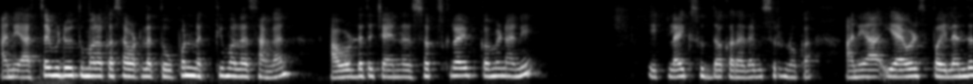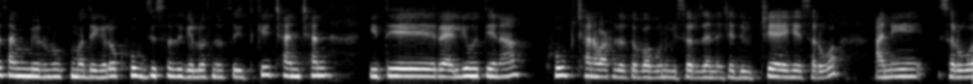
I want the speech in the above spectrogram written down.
आणि आजचा व्हिडिओ तुम्हाला कसा वाटला तो पण नक्की मला सांगा आवडला तर चॅनल सबस्क्राईब कमेंट आणि एक लाईकसुद्धा करायला विसरू नका. आणि या यावेळेस पहिल्यांदाच आम्ही मिरवणूकमध्ये गेलो. खूप दिवसाचं गेलोच नव्हतं. इतके छान छान इथे रॅली होती ना. खूप छान वाटत होतं बघून विसर्जनाच्या दिवशी आहे हे सर्व. आणि सर्व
